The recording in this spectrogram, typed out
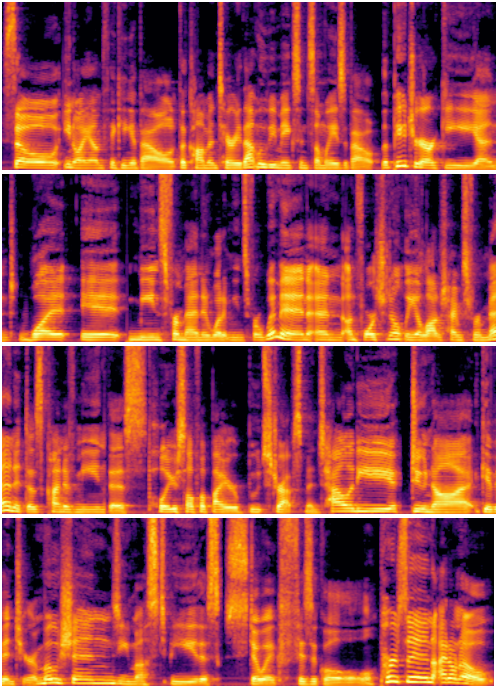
so, you know, I am thinking about the commentary that movie makes in some ways about the patriarchy and what it means for men and what it means for women. And unfortunately, a lot of times for men, it does kind of mean this pull yourself up by your bootstraps mentality. Do not give in to your emotions. You must be this stoic physical person. I don't know.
